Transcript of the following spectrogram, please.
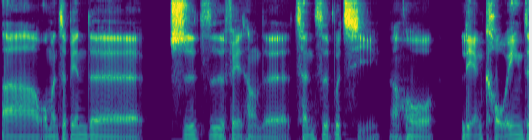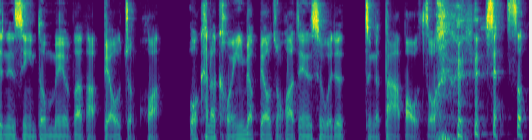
啊、呃，我们这边的师资非常的参差不齐，然后连口音这件事情都没有办法标准化。我看到口音要标准化这件事，我就整个大暴走，想说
